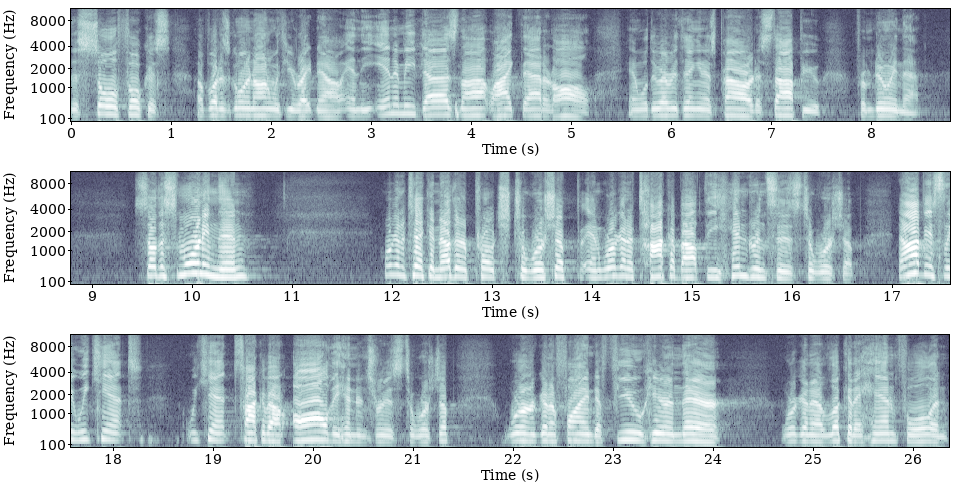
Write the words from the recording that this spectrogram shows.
the sole focus of what is going on with you right now. And the enemy does not like that at all and will do everything in his power to stop you from doing that. So this morning, then, we're going to take another approach to worship and we're going to talk about the hindrances to worship. Now, obviously, we can't, we can't talk about all the hindrances to worship. We're going to find a few here and there. We're going to look at a handful and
